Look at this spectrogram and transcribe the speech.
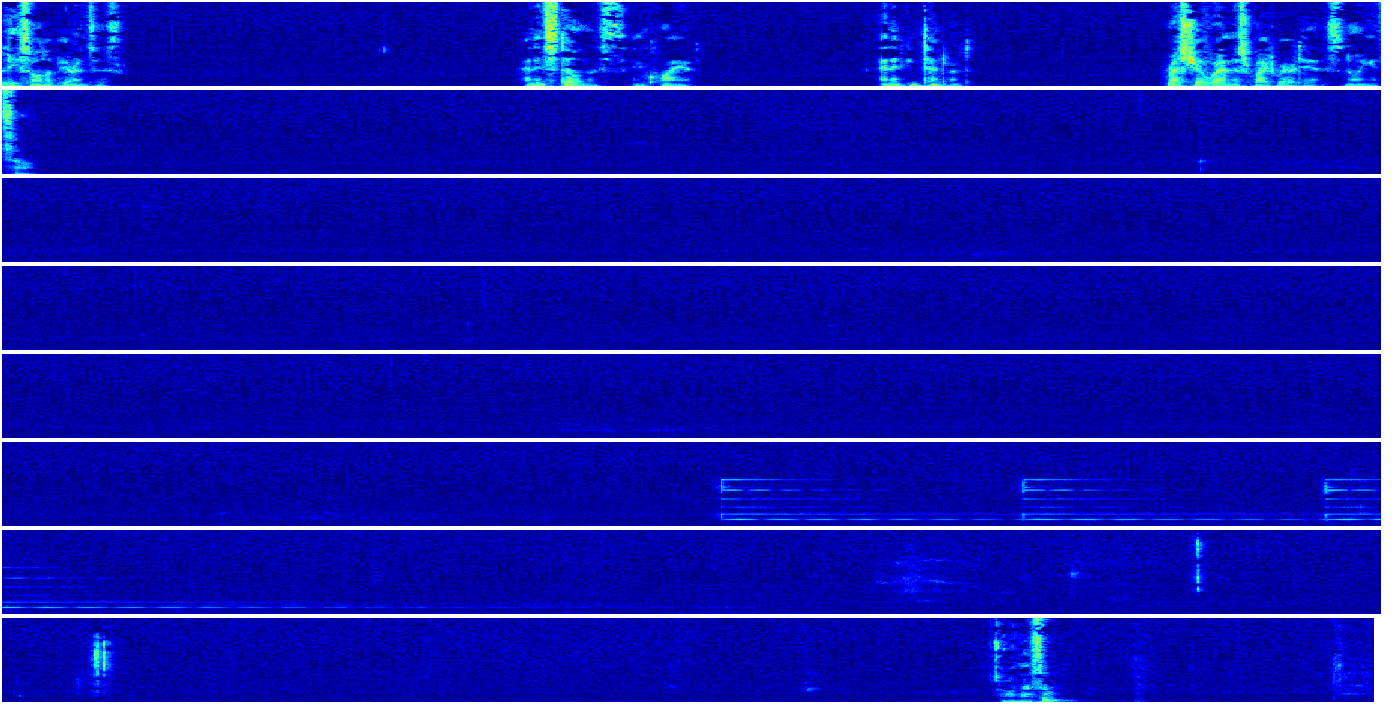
Release all appearances. And in stillness, in quiet, and in contentment, rest your awareness right where it is, knowing so. so.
